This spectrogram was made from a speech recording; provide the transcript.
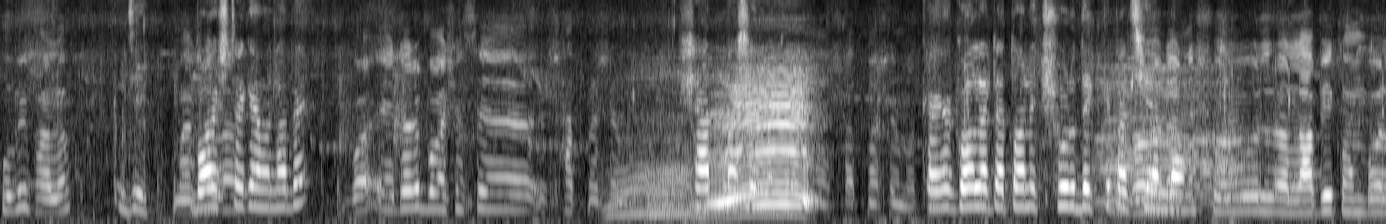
খুবই ভালো। জি। বয়সটা কেমন হবে? এটার বয়স আছে সাত মাসের মতো। সাত মাসের মতো? হ্যাঁ সাত মাসের মতো। কাকা গলাটা তো অনেক সরু দেখতে পাচ্ছি আমরা। অনেক সরু লাভি কম্বল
